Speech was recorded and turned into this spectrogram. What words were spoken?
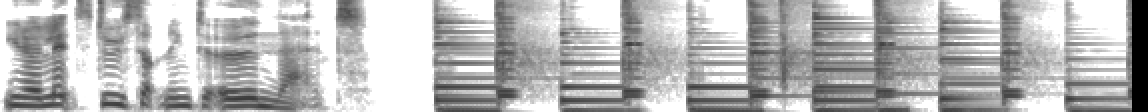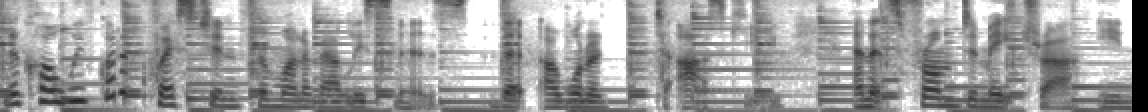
you know, let's do something to earn that. Nicole, we've got a question from one of our listeners that I wanted to ask you, and it's from Demetra in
